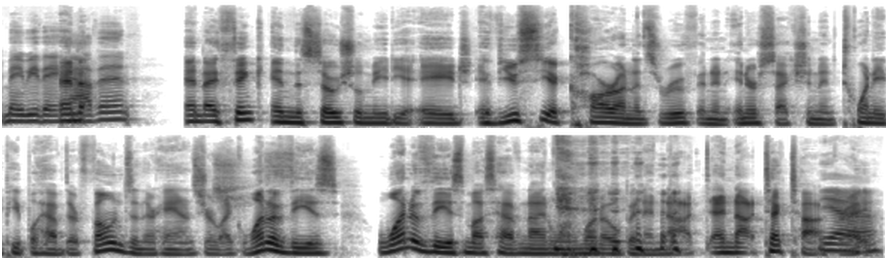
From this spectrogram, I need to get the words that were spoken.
maybe they And- haven't. And I think in the social media age, if you see a car on its roof in an intersection and 20 people have their phones in their hands, you're like, one of these, one of these must have 911 open and not and not TikTok, Yeah. right?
